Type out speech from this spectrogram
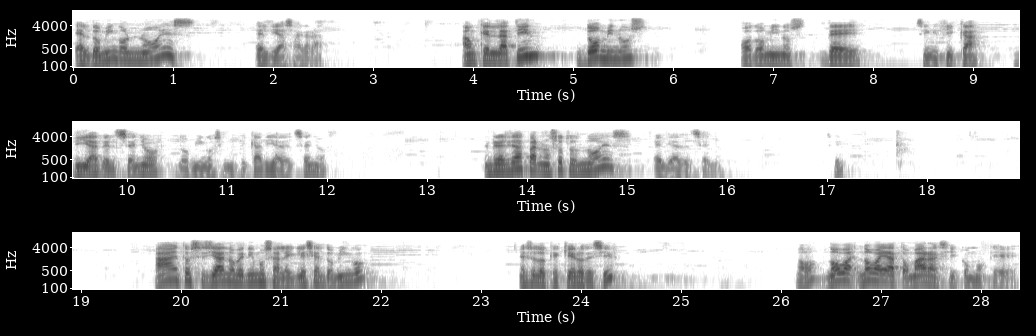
el domingo no es el día sagrado. Aunque en latín, dominus o dominus de significa día del Señor, domingo significa día del Señor. En realidad para nosotros no es el día del Señor. ¿sí? Ah, entonces ya no venimos a la iglesia el domingo. Eso es lo que quiero decir. ¿No? No, no vaya a tomar así como que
